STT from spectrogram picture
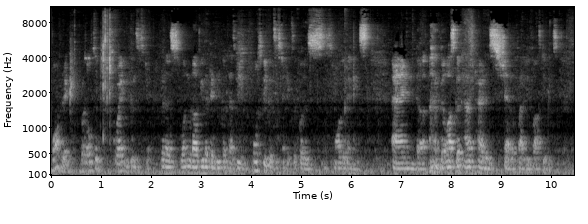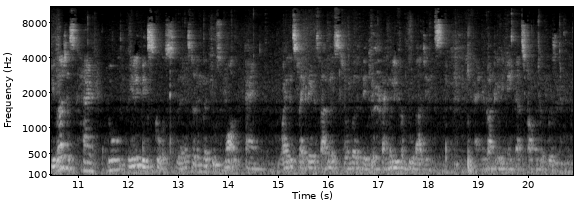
moderate, but also quite inconsistent. Whereas one would argue that Tendulkar has been mostly consistent except for his smaller innings. And uh, Gavaskar has had his share of fairly fast innings. Yuvraj has had two really big scores. The rest of them were too small. And while his strike rate is fabulous, remember that they came primarily from two large innings. And you can't really make that strong conclusion.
